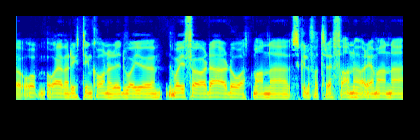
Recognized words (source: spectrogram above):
och, och även Rytting Kaneryd, var ju, det var ju för det här då att man eh, skulle få träffa anhöriga. Men eh,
